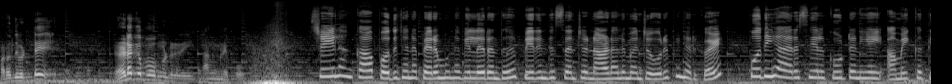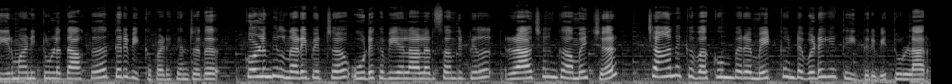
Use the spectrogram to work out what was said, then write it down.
மறந்துவிட்டு நடக்க போகின்றதை நாங்கள் நினைப்போம். ஸ்ரீலங்கா பொதுஜன பெரமுனவிலிருந்து பிரிந்து சென்ற நாடாளுமன்ற உறுப்பினர்கள் புதிய அரசியல் கூட்டணியை அமைக்க தீர்மானித்துள்ளதாக தெரிவிக்கப்படுகின்றது. கொழும்பில் நடைபெற்ற ஊடகவியலாளர் சந்திப்பில் ராஜாங்க அமைச்சர் சாணக்கு வக்கும்பெற மேற்கண்ட விடயத்தை தெரிவித்துள்ளார்.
